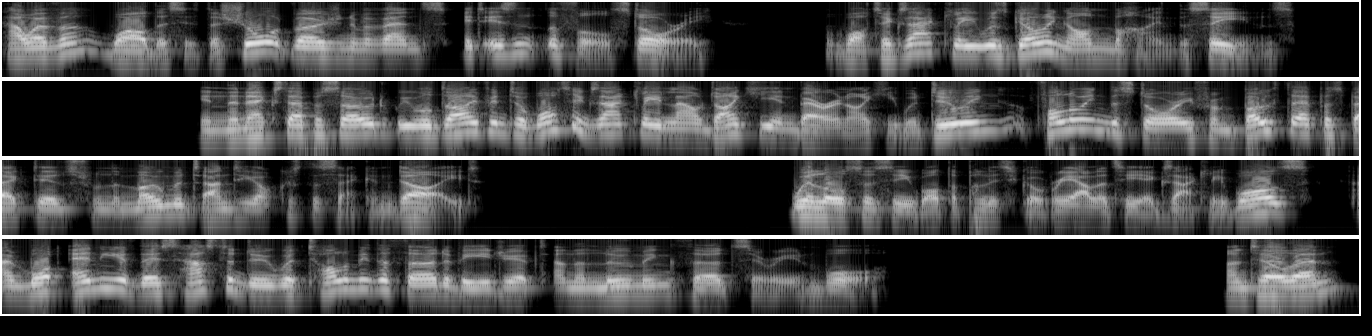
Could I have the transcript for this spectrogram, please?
However, while this is the short version of events, it isn't the full story. What exactly was going on behind the scenes? In the next episode, we will dive into what exactly Laodike and Berenike were doing, following the story from both their perspectives from the moment Antiochus II died. We'll also see what the political reality exactly was, and what any of this has to do with Ptolemy III of Egypt and the looming Third Syrian War. Until then,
